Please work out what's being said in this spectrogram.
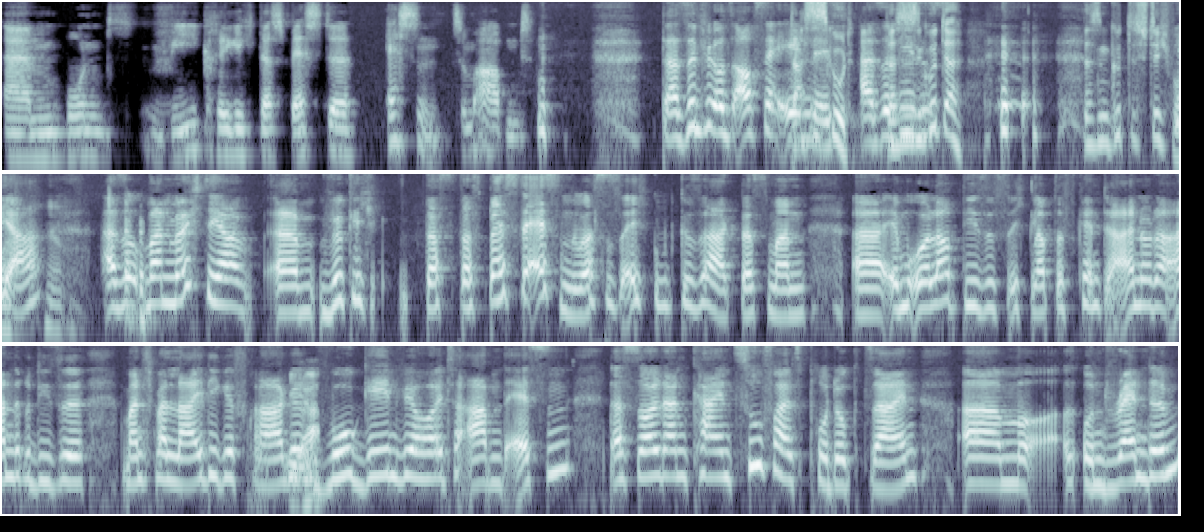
ähm, und wie kriege ich das beste Essen zum Abend. Da sind wir uns auch sehr ähnlich. Das ist gut. Also das, ist ein guter, das ist ein gutes Stichwort. Ja, ja. also man möchte ja ähm, wirklich das, das Beste essen. Du hast es echt gut gesagt, dass man äh, im Urlaub dieses, ich glaube, das kennt der eine oder andere, diese manchmal leidige Frage, ja. wo gehen wir heute Abend essen? Das soll dann kein Zufallsprodukt sein ähm, und random,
